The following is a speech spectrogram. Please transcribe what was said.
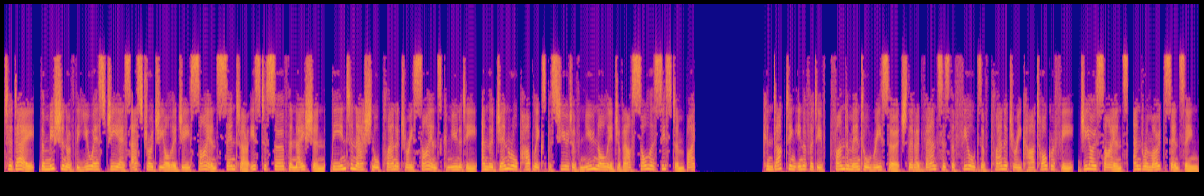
Today, the mission of the USGS Astrogeology Science Center is to serve the nation, the international planetary science community, and the general public's pursuit of new knowledge of our solar system by conducting innovative, fundamental research that advances the fields of planetary cartography, geoscience, and remote sensing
